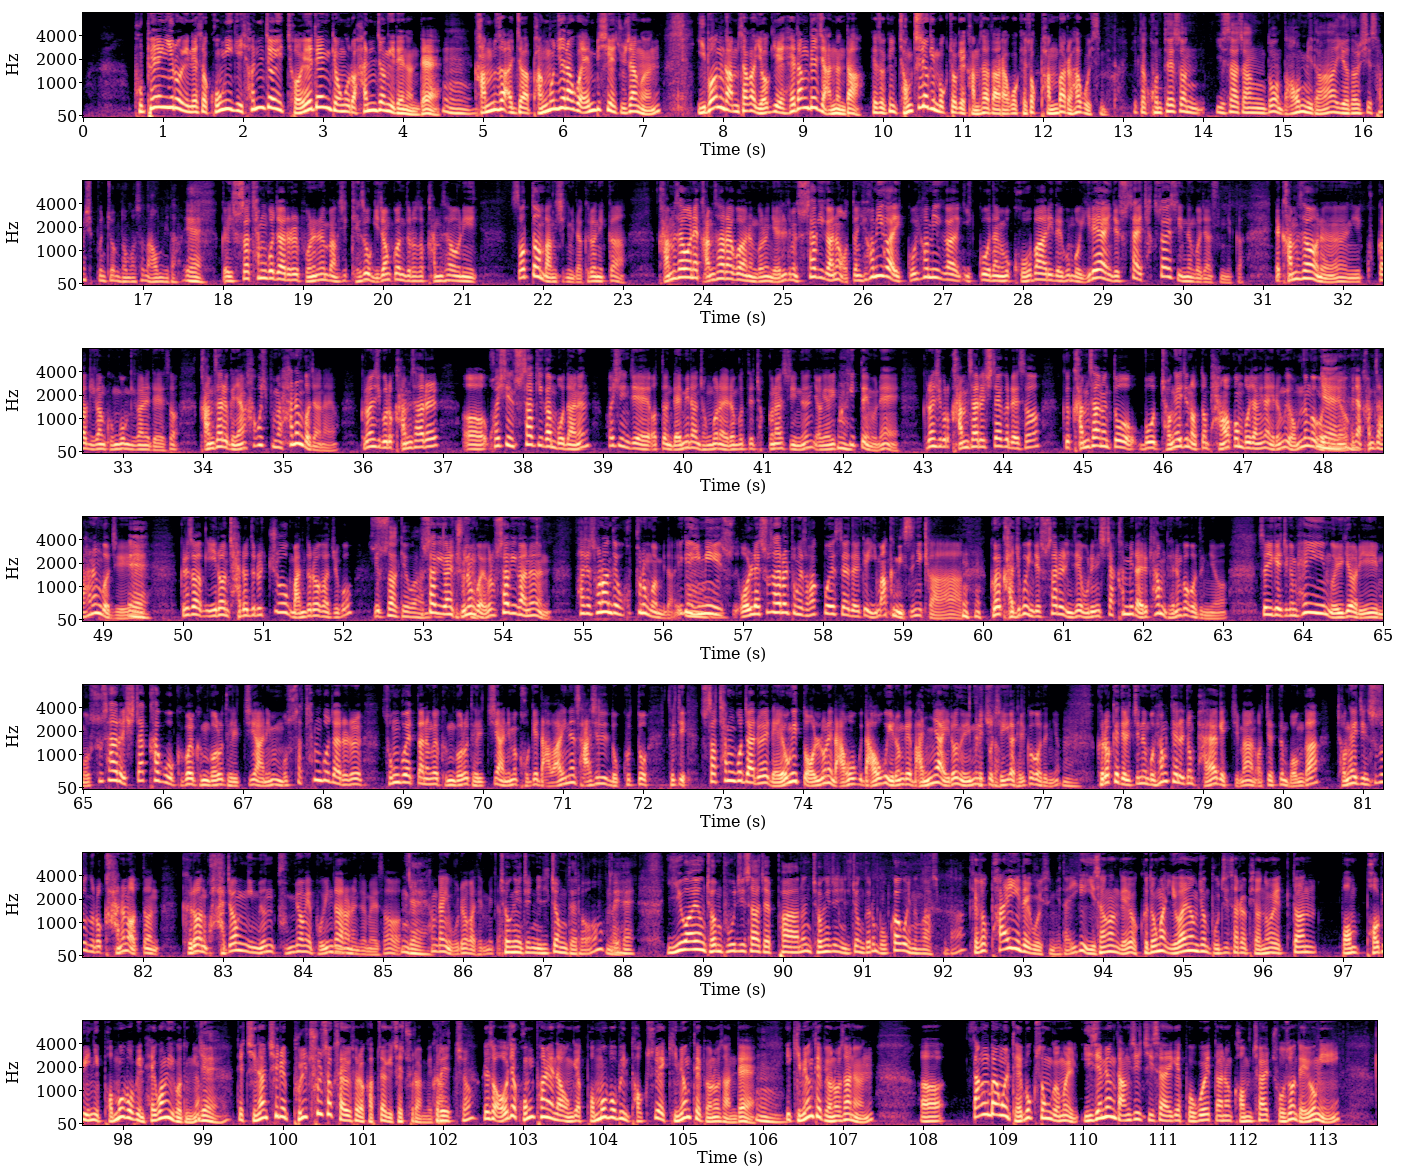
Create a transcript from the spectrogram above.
부패행위로 인해서 공익이 현저히 저해된 경우로 한정이 되는데 음. 감사, 자, 박문진하고 MBC의 주장은 이번 감사가 여기에 해당되지 않는다. 그래서 그냥 정치적인 목적의 감사다라고 계속 반발을 하고 있습니다. 이따 권태선 이사장도 나옵니다. 8시 30분 좀 넘어서 나옵니다. 예. 그러니까 이 수사 참고 자료를 보내는 방식 계속 이 정권 들어서 감사원이 썼던 방식입니다. 그러니까 감사원의 감사라고 하는 거는 예를 들면 수사기관은 어떤 혐의가 있고 혐의가 있고 그다음에 뭐 고발이 되고 뭐 이래야 이제 수사에 착수할 수 있는 거지 않습니까? 근데 감사원은 이 국가기관 공공기관에 대해서 감사를 그냥 하고 싶으면 하는 거잖아요. 그런 식으로 감사를 어 훨씬 수사기관보다는 훨씬 이제 어떤 내밀한 정보나 이런 것들 에 접근할 수 있는 영역이 크기 때문에 그런 식으로 감사를 시작을 해서 그 감사는 또 뭐 정해진 어떤 방어권 보장이나 이런 게 없는 거거든요. 예. 그냥 감사를 하는 거지. 예. 그래서 이런 자료들을 쭉 만들어 가지고 수사기관. 수사기관에 주는 거예요. 그럼 수사기관은 사실 손 안 대고 코 푸는 겁니다. 이게 음. 이미 수- 원래 수사를 통해서 확보했어야 될 게 이만큼 있으니까 그걸 가지고 이제 수사를 이제 우리는 시작합니다. 이렇게 하면 되는 거거든요. 그래서 이게 지금 해임 의결이 뭐 수사를 시작하고 그걸 근거로 될지 아니면 뭐 수사 참고 자료를 송부했다는 걸 근거로 될지 아니면 거기에 나와 있는 사실 놓고 또 될지 수사 참고 자료의 내용이 또 언론에 나오고 나오고 이런 게 맞냐 이런 의문이 또 그렇죠. 제기가 될 거거든요. 음. 그렇게 될지는 뭐 형태를 좀 봐야겠지만 어쨌든 뭔가 정해진 수순으로 가는 어떤 그런 과정이면 분명해 보인다라는 점에서 예. 상당히 우려가 됩니다. 정해진 일정대로. 네. 예. 이화영 전 부지사 재판은 정해진 일정대로 못 가고 있는 것 같습니다. 계속 파행이 되고 있습니다. 이게 이상한 게요. 그동안 이화영 전 부지사를 변호했던 법, 법인이 법무법인 해광이거든요. 예. 근데 지난 7일 불출석 사유서를 갑자기 제출합니다. 그랬죠. 그래서 어제 공판에 나온 게 법무법인 덕수의 김영태 변호사인데 음. 이 김영태 변호사는 어 쌍방울 대북 송금을 이재명 당시 지사에게 보고했다는 검찰 조서 내용이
